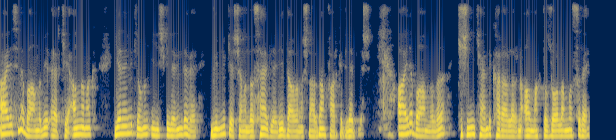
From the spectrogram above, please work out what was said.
Ailesine bağımlı bir erkeği anlamak, genellikle onun ilişkilerinde ve günlük yaşamında sergilediği davranışlardan fark edilebilir. Aile bağımlılığı, kişinin kendi kararlarını almakta zorlanması ve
